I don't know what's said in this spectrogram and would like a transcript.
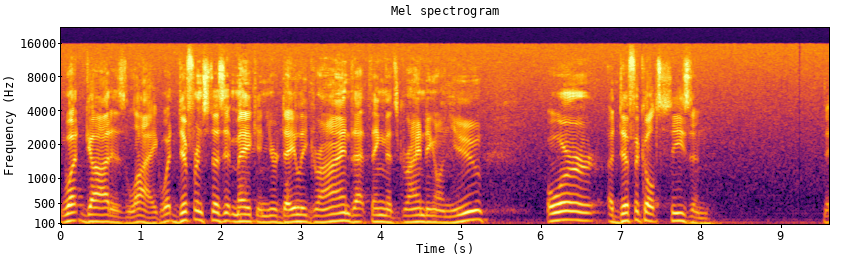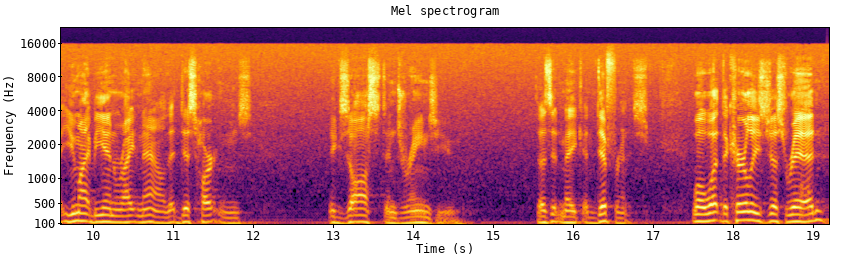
what God is like? What difference does it make in your daily grind, that thing that's grinding on you, or a difficult season that you might be in right now that disheartens, exhausts, and drains you? Does it make a difference? Well, what the Curleys just read,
